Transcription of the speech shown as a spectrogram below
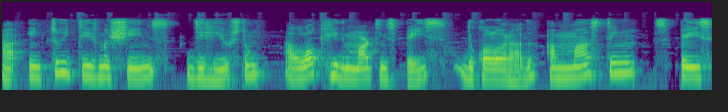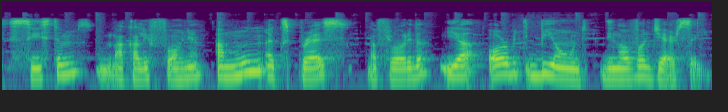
a Intuitive Machines, de Houston, a Lockheed Martin Space, do Colorado, a Mustang Space Systems, na Califórnia, a Moon Express, na Flórida, e a Orbit Beyond, de Nova Jersey.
